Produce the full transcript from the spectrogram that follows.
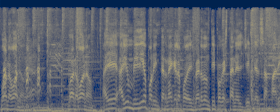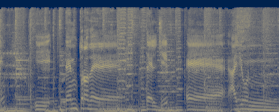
Bueno, bueno. Bueno, bueno. Hay, hay un vídeo por internet que lo podéis ver de un tipo que está en el jeep del safari y dentro de, del jeep eh, hay un,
